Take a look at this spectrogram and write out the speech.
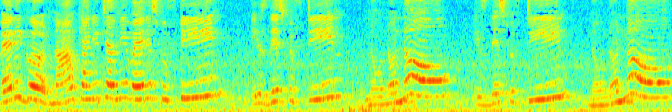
Very good. Now can you tell me where is 15? Is this 15? No, no, no. Is this 15? No, no, no.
